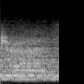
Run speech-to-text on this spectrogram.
Podcast.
